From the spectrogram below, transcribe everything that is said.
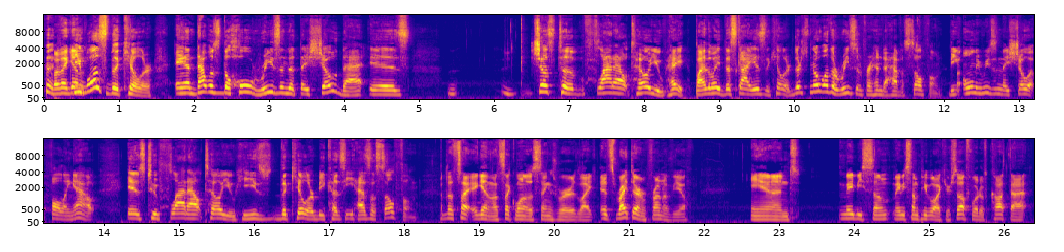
But again- he was the killer. And that was the whole reason that they showed that is just to flat out tell you, hey, by the way, this guy is the killer. There's no other reason for him to have a cell phone. The only reason they show it falling out is to flat out tell you he's the killer because he has a cell phone. But that's like again, that's like one of those things where like it's right there in front of you, and maybe some maybe some people like yourself would have caught that.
